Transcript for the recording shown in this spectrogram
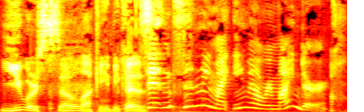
You were so lucky because you didn't send me my email reminder. Oh,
